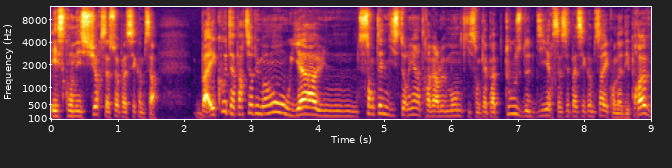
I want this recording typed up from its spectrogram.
Est-ce qu'on est sûr que ça soit passé comme ça? Bah écoute, à partir du moment où il y a une centaine d'historiens à travers le monde qui sont capables tous de te dire ça s'est passé comme ça et qu'on a des preuves,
